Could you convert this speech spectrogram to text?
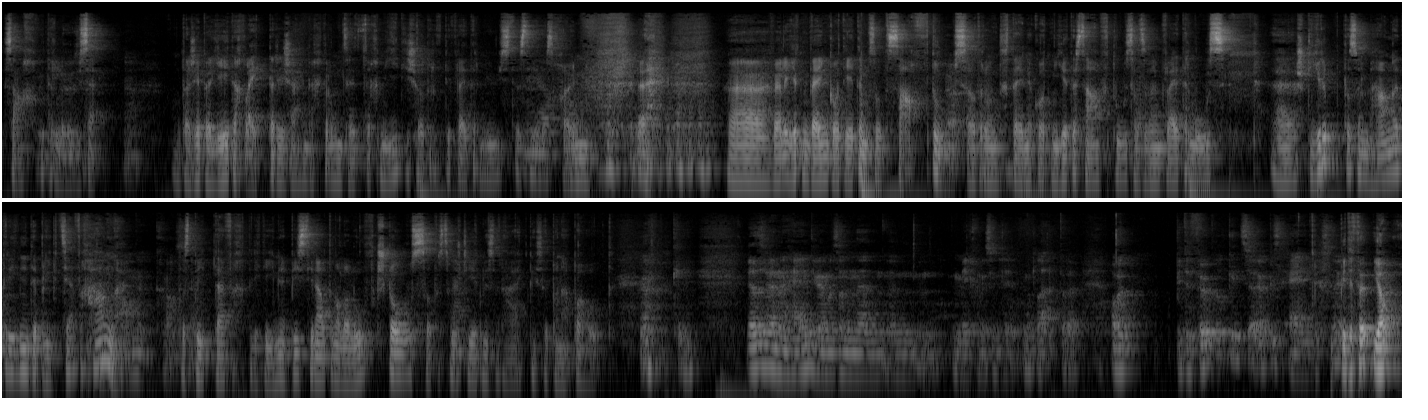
Sache wieder zu lösen. Und das ist eben, jeder Kletterer ist eigentlich grundsätzlich neidisch oder, auf die Fledermäuse, dass sie ja. das können. äh, weil irgendwann geht jedem so der Saft aus, oder? und denen geht nie der Saft aus. Also wenn eine Fledermaus äh, stirbt, also im Hang drin, dann bleibt sie einfach hängen. Das bleibt einfach drin, bis sie halt mal eine Luftstoß oder sonst irgendein Ereignis oben abholt. Okay. Ja, das wäre ein Handy, wenn man so einen, einen Mechanismus hätte klettern. Aber bei den Vögeln gibt es ja etwas Ähnliches, nicht? Bei den Vögeln, ja,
